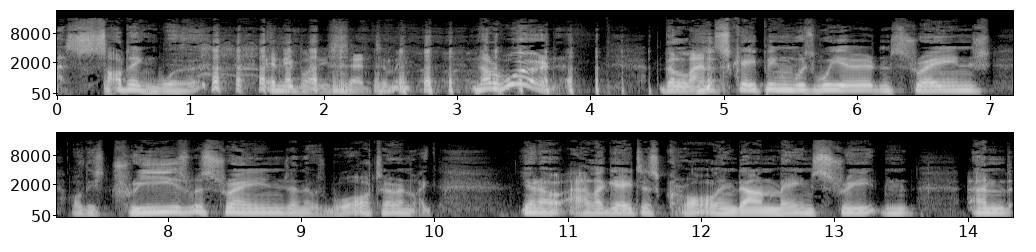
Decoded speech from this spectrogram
a sodding word anybody said to me. Not a word. The landscaping was weird and strange. All these trees were strange, and there was water and like, you know, alligators crawling down Main Street, and and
